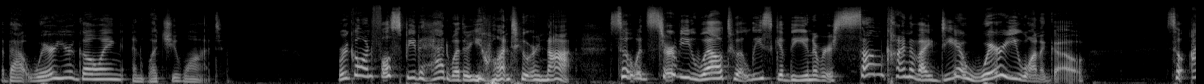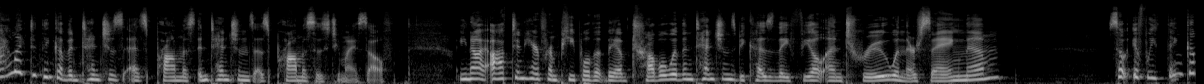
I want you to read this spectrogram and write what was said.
about where you're going and what you want. We're going full speed ahead whether you want to or not. So it would serve you well to at least give the universe some kind of idea where you want to go. So I like to think of intentions as promise intentions as promises to myself. You know, I often hear from people that they have trouble with intentions because they feel untrue when they're saying them. So if we think of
